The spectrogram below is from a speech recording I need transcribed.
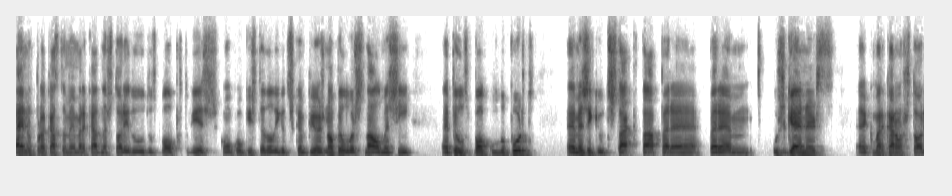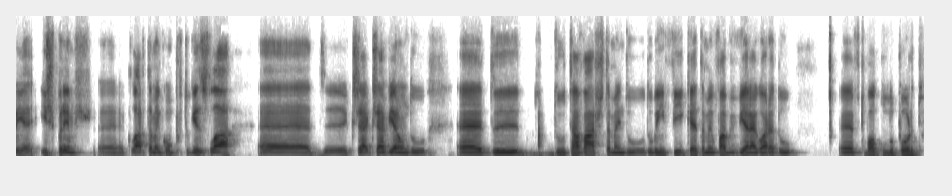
ano por acaso também marcado na história do, do, futebol português, com a conquista da Liga dos Campeões, não pelo Arsenal, mas sim uh, pelo Futebol Clube do Porto. Uh, mas aqui o destaque está para, para um, os Gunners, uh, que marcaram história e esperemos, claro, também com portugueses lá, de, que, já, que já vieram do, de, do Tavares, também do, do Benfica, também o Fábio Vieira agora do Futebol Clube do Porto.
